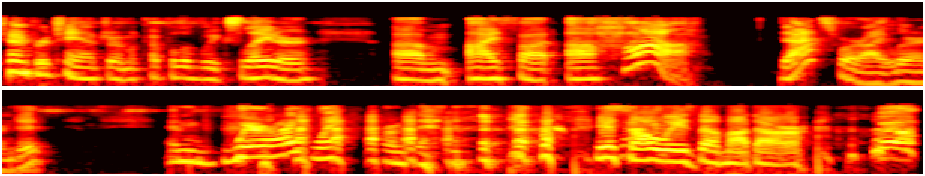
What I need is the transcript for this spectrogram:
temper tantrum a couple of weeks later, um, I thought, aha, that's where I learned it. And where I went from that. it's always the mother. well,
